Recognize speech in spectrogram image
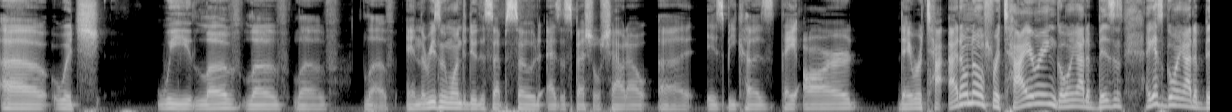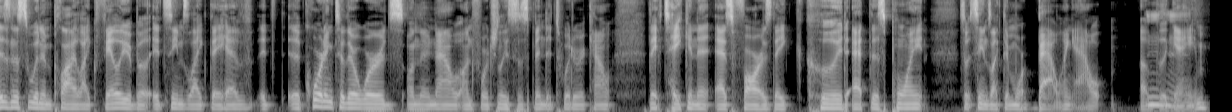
uh, which we love, love, love, love. And the reason we wanted to do this episode as a special shout out uh, is because they are they retire. I don't know if retiring, going out of business. I guess going out of business would imply like failure, but it seems like they have, it, according to their words on their now unfortunately suspended Twitter account, they've taken it as far as they could at this point. So it seems like they're more bowing out of the mm-hmm. game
